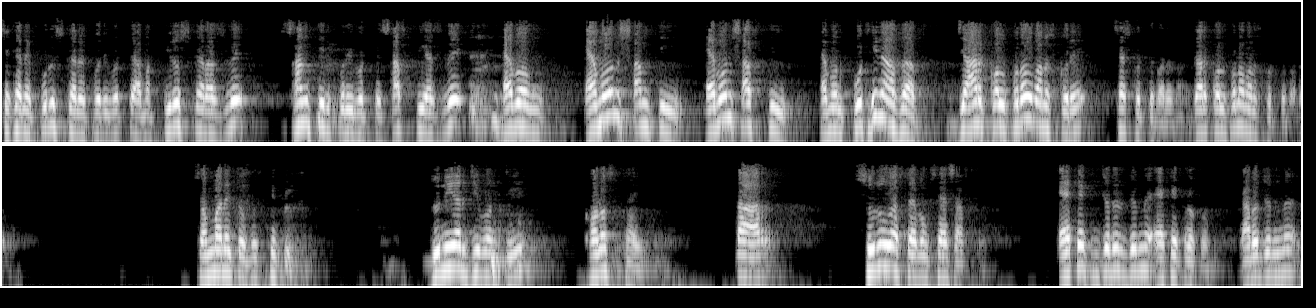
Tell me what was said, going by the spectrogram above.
সেখানে পুরস্কারের পরিবর্তে আমার তিরস্কার আসবে, শান্তির পরিবর্তে শাস্তি আসবে এবং এমন শান্তি, এমন শাস্তি, এমন কঠিন আজাব যার কল্পনাও মানুষ করে শেষ করতে পারে না, যার কল্পনা মানুষ করতে পারে না। সম্মানিত উপস্থিতি। দুনিয়ার জীবনটি ক্ষণস্থায়ী। তার শুরু আছে এবং শেষ আছে। এক এক জনের জন্য এক এক রকম। কারও জন্য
